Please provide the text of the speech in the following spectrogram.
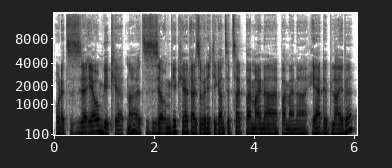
Und jetzt ist es ja eher umgekehrt, ne? Jetzt ist es ja umgekehrt. Also wenn ich die ganze Zeit bei meiner, bei meiner Herde bleibe,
